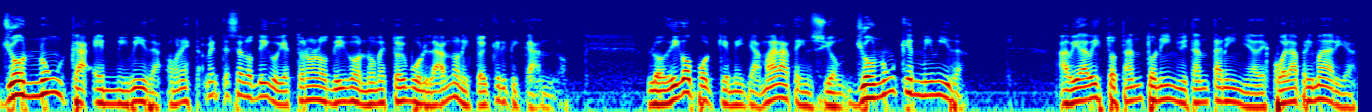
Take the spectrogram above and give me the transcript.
Yo nunca en mi vida, honestamente se los digo, y esto no lo digo, no me estoy burlando ni estoy criticando. Lo digo porque me llama la atención. Yo nunca en mi vida había visto tanto niño y tanta niña de escuela primaria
